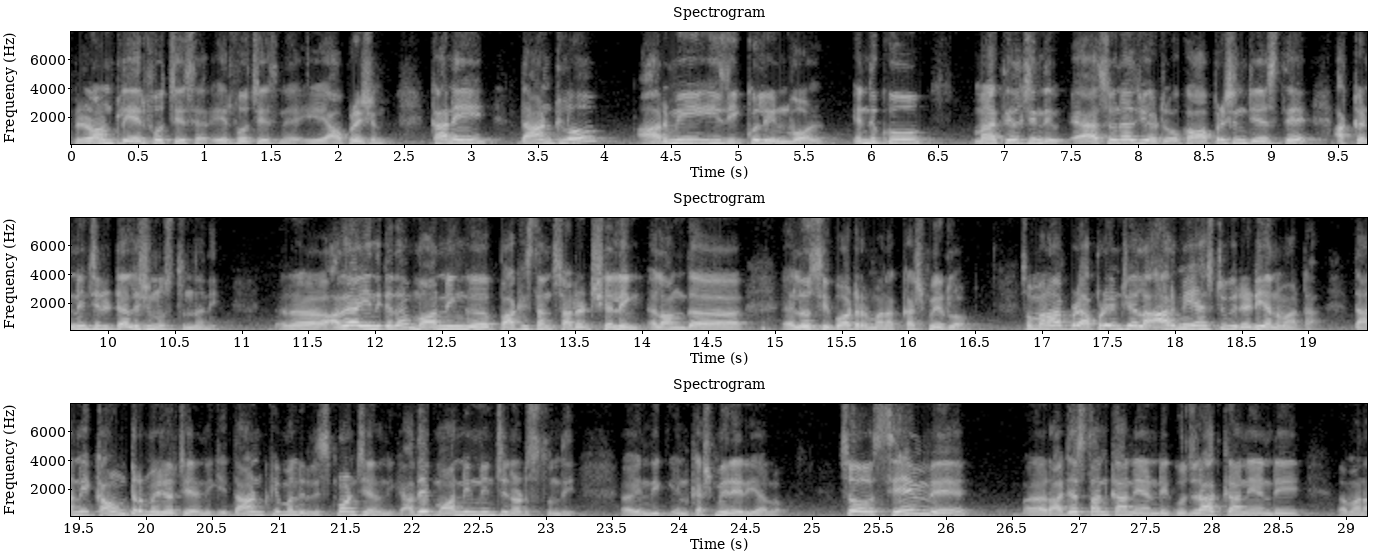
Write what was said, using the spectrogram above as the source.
predominantly air force చేశారు. ఎయిర్ ఫోర్స్ చేసింది ఈ ఆపరేషన్ కానీ దాంట్లో ఆర్మీ ఈజ్ ఈక్వల్లీ ఇన్వాల్వ్ ఎందుకు? మనకు తెలిసింది యాజ్ సూన్ యాజ్ ఒక ఆపరేషన్ చేస్తే అక్కడి నుంచి రిటాలిషన్ వస్తుందని. అదే అయింది కదా morning uh, Pakistan started shelling along the LOC border మన కాశ్మీర్లో సో మనం అప్పుడు అప్పుడు ఏం చేయాలి army has to be ready అనమాట దానికి కౌంటర్ మెజర్ చేయడానికి దానికి మళ్ళీ రెస్పాండ్ చేయడానికి. అదే మార్నింగ్ నుంచి నడుస్తుంది ఇన్ ది ఇన్ కాశ్మీర్ ఏరియాలో సో సేమ్ వే రాజస్థాన్ కానివ్వండి గుజరాత్ కానివ్వండి uh, మన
